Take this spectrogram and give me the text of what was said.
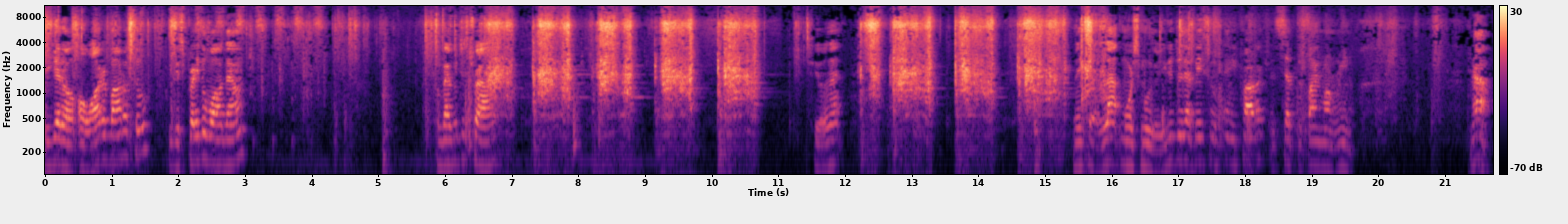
you get a, a water bottle too. You can spray the wall down. Come back with your trowel. See all that? Makes it a lot more smoother. You can do that basically with any product except the fine Marmarino. Now,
